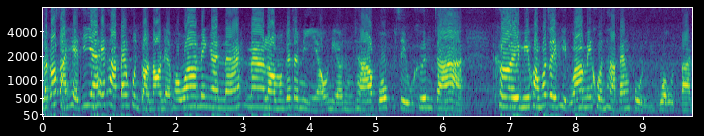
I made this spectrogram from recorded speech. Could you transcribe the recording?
แล้วก็สาเหตุที่แย่ให้ทาแป้งฝุ่นก่อนนอนเนี่ยเพราะว่าไม่งั้นนะ หน้าเรามันก็จะเหนียวเหนียวถึงเช้าปุ๊บสิวขึ้นจ้าเคยมีความเข้าใจผิดว่าไม่ควรทาแป้งฝุ่นกลัวอุดตัน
